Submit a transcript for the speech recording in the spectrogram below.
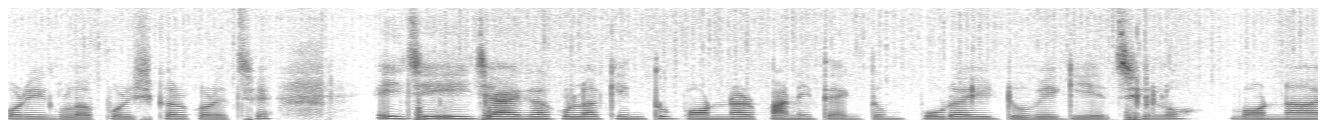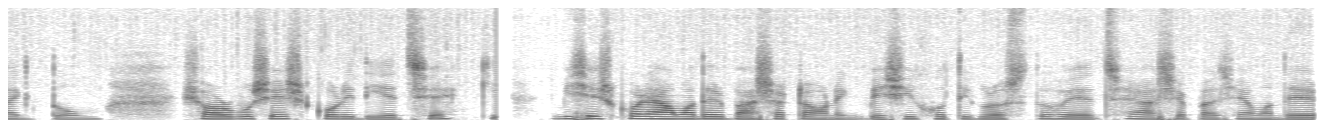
করে এগুলো পরিষ্কার করেছে। এই যে, এই জায়গাগুলো কিন্তু বন্যার পানিতে একদম পুরাই ডুবে গিয়েছিল। বন্যা একদম সর্বশেষ করে দিয়েছে। বিশেষ করে আমাদের বাসাটা অনেক বেশি ক্ষতিগ্রস্ত হয়েছে আশেপাশে আমাদের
